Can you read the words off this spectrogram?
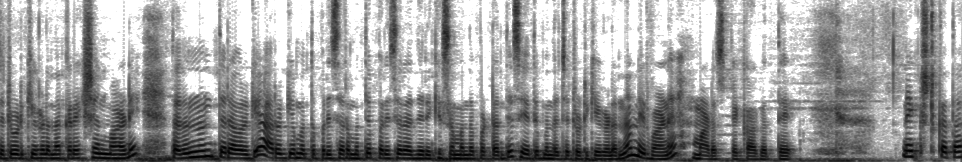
ಚಟುವಟಿಕೆಗಳನ್ನು ಕರೆಕ್ಷನ್ ಮಾಡಿ, ತದನಂತರ ಅವರಿಗೆ ಆರೋಗ್ಯ ಮತ್ತು ಪರಿಸರ ಮತ್ತು ಪರಿಸರ ಅಧ್ಯಯನಕ್ಕೆ ಸಂಬಂಧಪಟ್ಟಂತೆ ಸೇತುಬಂಧ ಚಟುವಟಿಕೆಗಳನ್ನು ನಿರ್ವಹಣೆ ಮಾಡಿಸ್ಬೇಕಾಗತ್ತೆ. ನೆಕ್ಸ್ಟ್ ಕಥಾ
